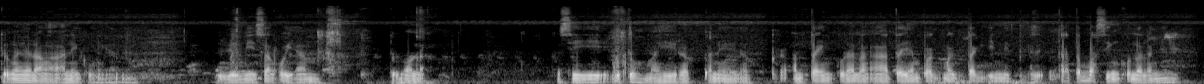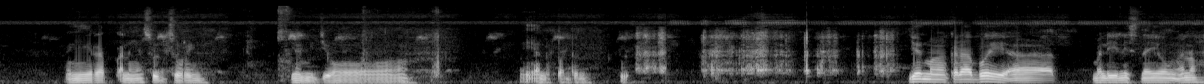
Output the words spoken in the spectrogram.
Ito ngayon ang aning ko yan. Lilinisan ko yan. Ito muna kasi ito mahirap ano yun antayin ko na lang ata yan pag magtag-init kasi tatabasin ko na lang yun ang hirap ano yan sudsurin yun medyo May ano pa doon. Yan mga kalaboy at malinis na yung ano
